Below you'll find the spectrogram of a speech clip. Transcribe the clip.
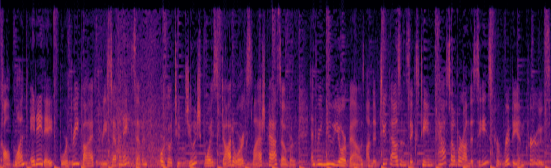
Call 1-888-435-3787 or go to jewishvoice.org slash Passover and renew your vows on the 2016 Passover on the Seas Caribbean Cruise.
